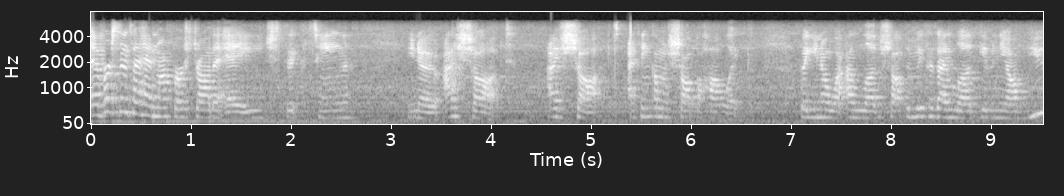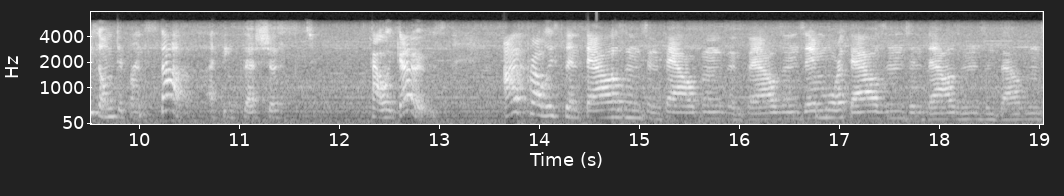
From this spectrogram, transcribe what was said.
ever since I had my first job at age 16, you know, I shopped. I shopped. I think I'm a shopaholic. But you know what? I love shopping because I love giving y'all views on different stuff. I think that's just how it goes. I've probably spent thousands and thousands and thousands and more thousands and thousands and thousands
